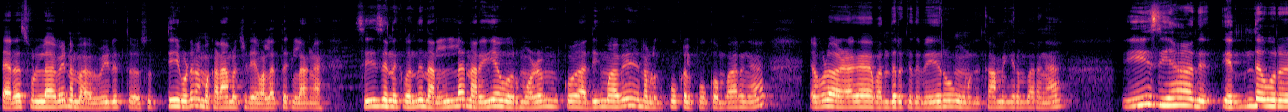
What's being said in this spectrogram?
டெரஸ் ஃபுல்லாகவே நம்ம வீடு சுற்றி கூட நம்ம கடாமல் செடியை வளர்த்துக்கலாங்க. சீசனுக்கு வந்து நல்லா நிறைய ஒரு முழம் அதிகமாகவே நம்மளுக்கு பூக்கள் பூக்கும் பாருங்கள் எவ்வளோ அழகாக வந்திருக்குது வேறும் உங்களுக்கு காமிக்கிறேன் பாருங்கள் ஈஸியாக அது எந்த ஒரு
